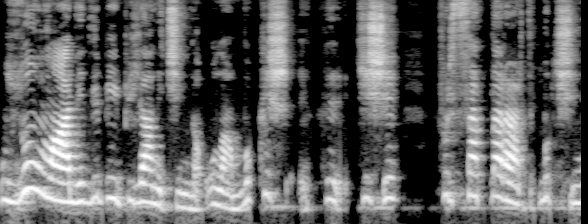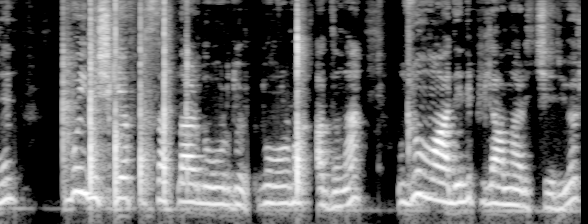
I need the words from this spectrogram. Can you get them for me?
uzun vadeli bir plan içinde olan bu kış, kişi fırsatlar artık bu kişinin bu ilişkiye fırsatlar doğurdu, doğurmak adına uzun vadeli planlar içeriyor.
